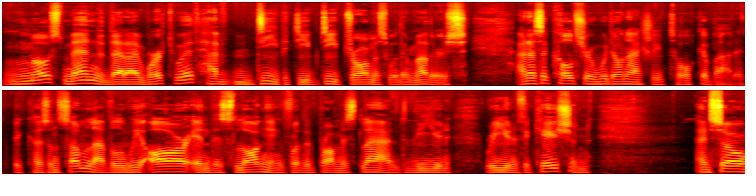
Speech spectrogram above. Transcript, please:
most men that I worked with have deep, deep, deep traumas with their mothers. And as a culture, we don't actually talk about it because, on some level, we are in this longing for the promised land, the reunification. And so,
